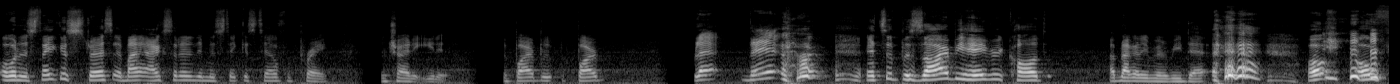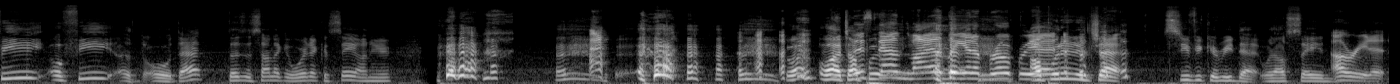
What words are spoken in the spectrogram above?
Oh, when a snake is stressed, it might accidentally mistake its tail for prey and try to eat it. The barb barb Blah, that it's a bizarre behavior called. I'm not gonna even read that. oh, Ophi, Ophi. Uh, oh, that doesn't sound like a word I could say on here. Watch, I'll this put. sounds mildly inappropriate. I'll put it in chat. See if you can read that without saying. I'll read it.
